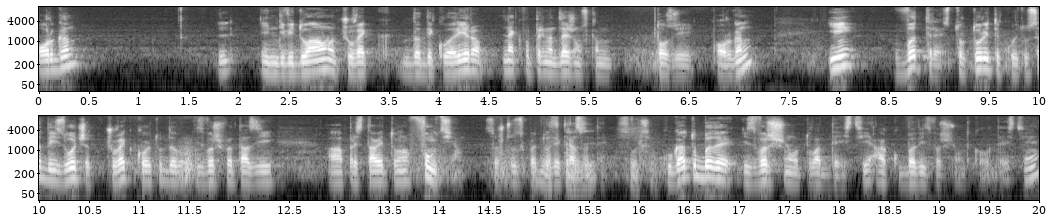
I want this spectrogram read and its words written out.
орган, индивидуално човек да декларира някаква принадлежност към този орган и вътре структурите, които са, да излъчат човек, който да извършва тази а, представителна функция. Също за което вие казвате. случай. Когато бъде извършено това действие, ако бъде извършено такова действие,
